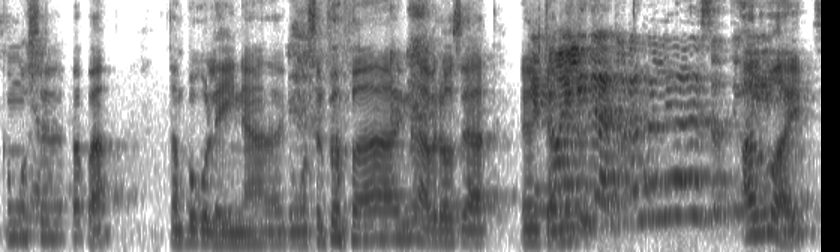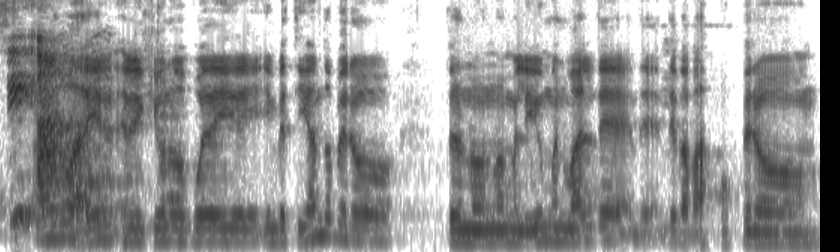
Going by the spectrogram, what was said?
como Ya. ser papá. Tampoco leí nada como ser papá nada, pero o sea, en el Que no hay camino... literatura en realidad de eso. algo hay, Sí, algo ah, hay en, el que uno puede ir investigando, pero, pero no, no me leí un manual de, de, de papás, pero,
